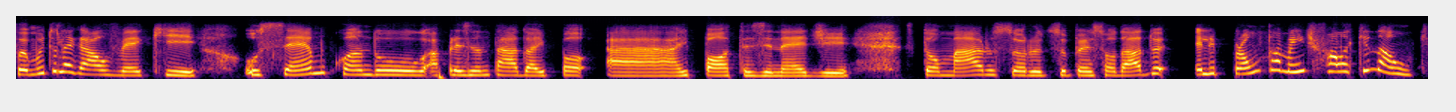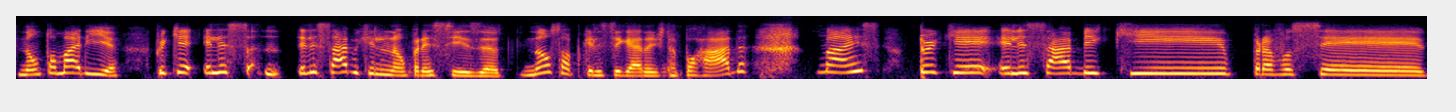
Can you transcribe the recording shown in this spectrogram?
foi muito legal ver que o Sam, quando apresentado a, a hipótese né, de tomar o soro de super soldado, ele prontamente fala que não, que não tomaria. Porque ele, ele sabe que ele não precisa, não só porque ele se garante na porrada, mas porque ele sabe que para você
